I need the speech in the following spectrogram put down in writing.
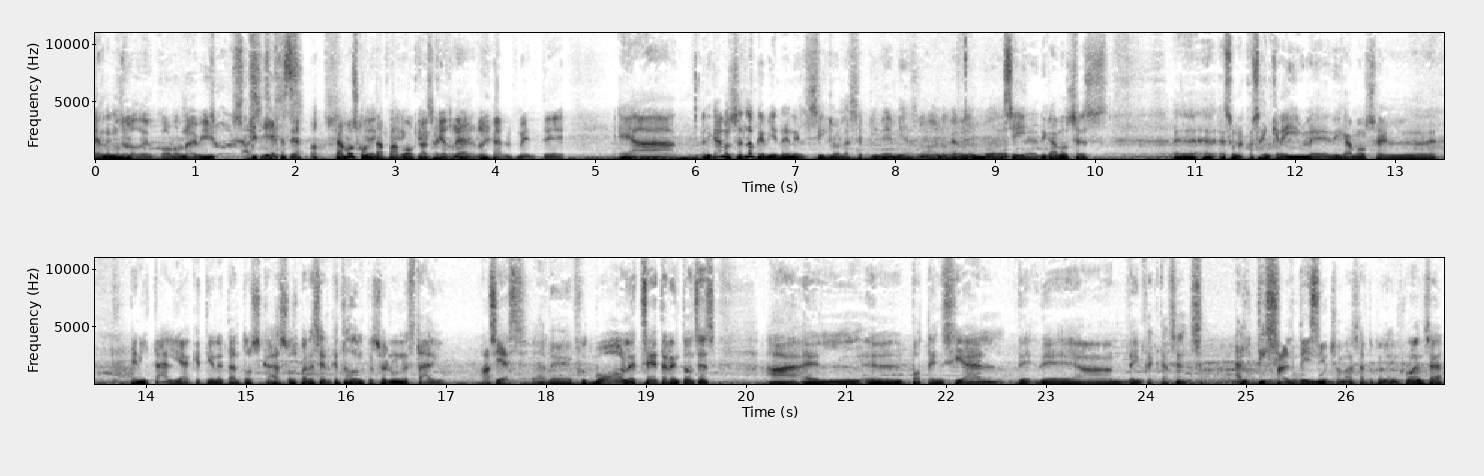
tenemos lo del coronavirus. Así es. Estamos con que- tapabocas que- que aquí, re- ¿eh? realmente, eh, digamos, es lo que viene en el siglo, las epidemias, ¿no? Lo que, eh, Sí. eh, digamos, es, eh, es una cosa increíble. Digamos, el, en Italia, que tiene tantos casos, parece ser que todo empezó en un estadio Así es. de fútbol, etcétera. Entonces, ah, el, el potencial de, de, ah, de infectarse es altísimo, Altísimo. mucho más alto que la influenza.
